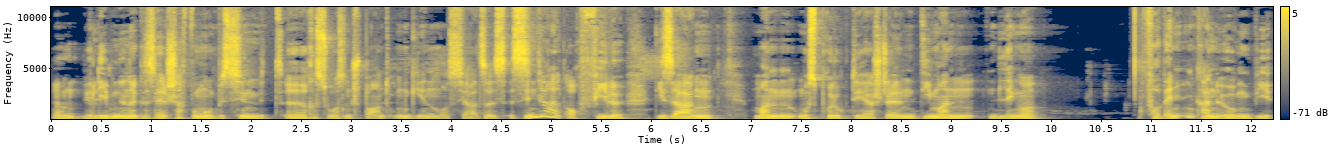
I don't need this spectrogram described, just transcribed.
ähm, wir leben in einer Gesellschaft, wo man ein bisschen mit äh, ressourcensparend umgehen muss. Ja, also es, es sind ja halt auch viele, die sagen, man muss Produkte herstellen, die man länger verwenden kann irgendwie.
